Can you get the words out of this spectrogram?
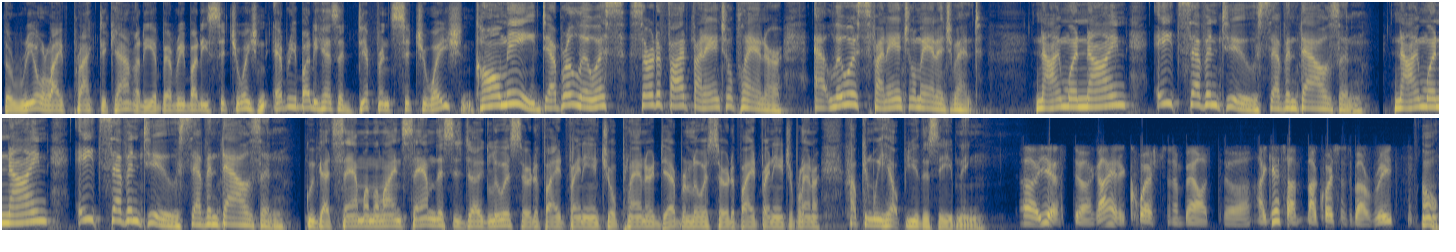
the real life practicality of everybody's situation. Everybody has a different situation. Call me, Deborah Lewis, certified financial planner at Lewis Financial Management. 919 872 7000. 919 872 7000. We've got Sam on the line. Sam, this is Doug Lewis, certified financial planner. Deborah Lewis, certified financial planner. How can we help you this evening? Uh, yes, Doug. I had a question about. Uh, I guess I, my question is about REITs. Oh,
